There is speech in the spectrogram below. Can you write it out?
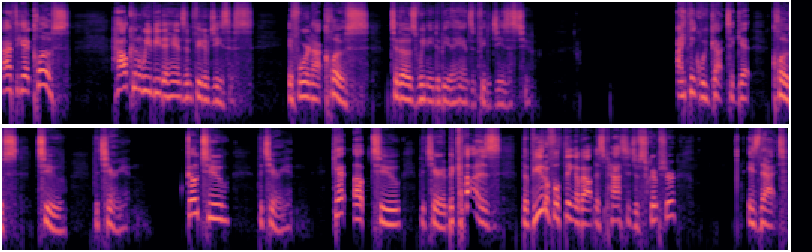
I have to get close. How can we be the hands and feet of Jesus if we're not close to those we need to be the hands and feet of Jesus to? I think we've got to get close to the chariot. Go to the chariot. get up to the chariot. Because the beautiful thing about this passage of scripture is that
